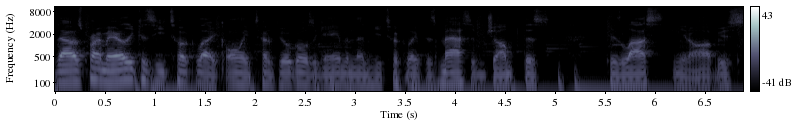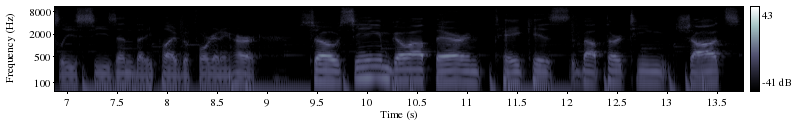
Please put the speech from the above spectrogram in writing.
that was primarily because he took like only 10 field goals a game and then he took like this massive jump this his last you know obviously season that he played before getting hurt. So seeing him go out there and take his about 13 shots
